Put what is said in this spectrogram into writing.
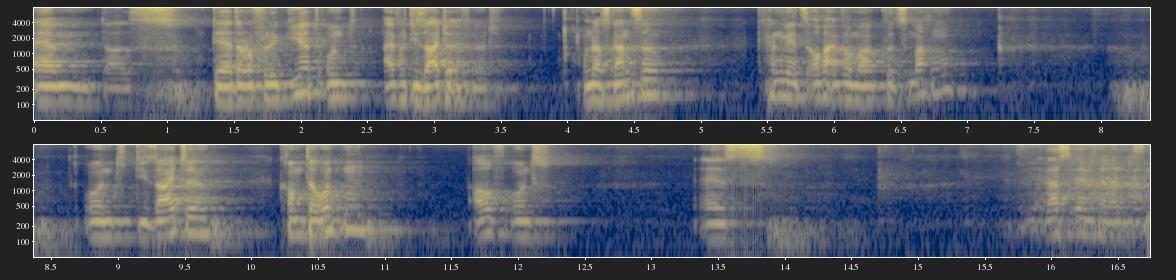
ähm, dass der darauf reagiert und einfach die Seite öffnet. Und das Ganze können wir jetzt auch einfach mal kurz machen. Und die Seite kommt da unten auf und es das Internet ist.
